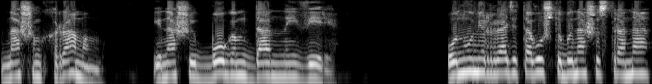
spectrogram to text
нашим храмам и нашей Богом данной вере. Он умер ради того, чтобы наша страна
